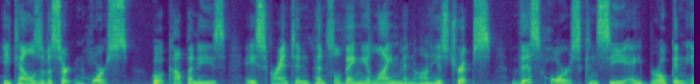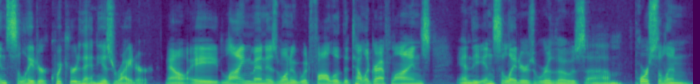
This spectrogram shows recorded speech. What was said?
He tells of a certain horse who accompanies a Scranton, Pennsylvania lineman on his trips. This horse can see a broken insulator quicker than his rider. Now, a lineman is one who would follow the telegraph lines, and the insulators were those um, porcelain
